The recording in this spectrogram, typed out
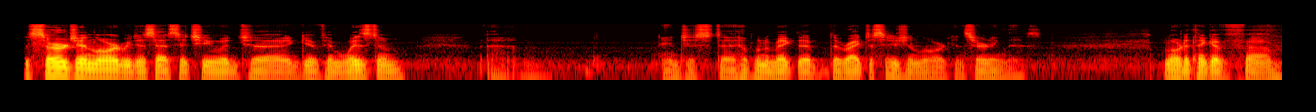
the surgeon, Lord. We just ask that you would uh, give him wisdom and just uh, help him to make the, the right decision, Lord, concerning this. Lord, I think of um,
